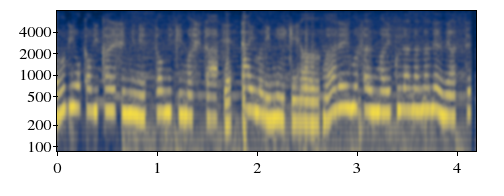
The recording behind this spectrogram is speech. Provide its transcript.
装備を取り返しにミッドに来ました。絶対無理に一両。マーレイムさんマイクラ7年やって。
